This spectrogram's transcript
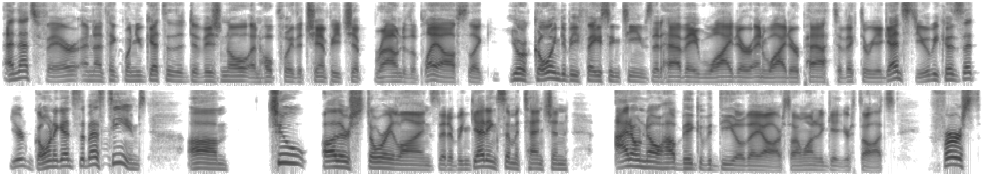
And that's fair. And I think when you get to the divisional and hopefully the championship round of the playoffs, like you're going to be facing teams that have a wider and wider path to victory against you because that you're going against the best teams. Um, two other storylines that have been getting some attention. I don't know how big of a deal they are, so I wanted to get your thoughts. First,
